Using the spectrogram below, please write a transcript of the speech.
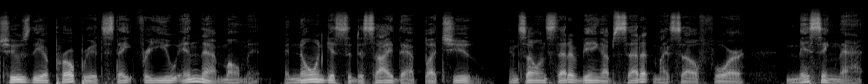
Choose the appropriate state for you in that moment, and no one gets to decide that but you. And so instead of being upset at myself for missing that,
